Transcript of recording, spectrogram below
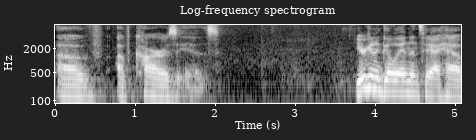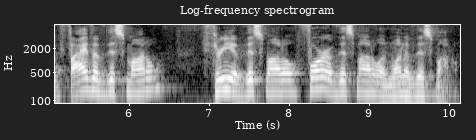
of, of cars is. You're going to go in and say, I have five of this model, three of this model, four of this model, and one of this model.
